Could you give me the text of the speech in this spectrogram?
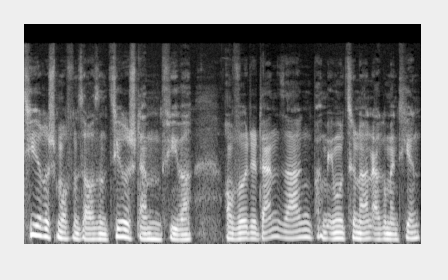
tierisch Muffensausen, tierisch Lampenfieber und würde dann sagen, beim emotionalen Argumentieren,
